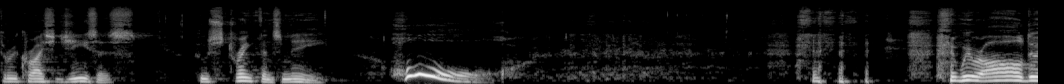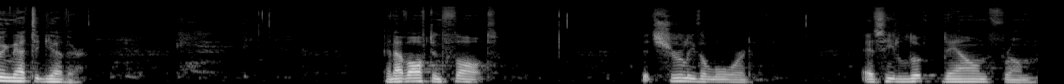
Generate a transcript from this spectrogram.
through Christ Jesus who strengthens me. Oh! and we were all doing that together. And I've often thought that surely the Lord, as He looked down from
